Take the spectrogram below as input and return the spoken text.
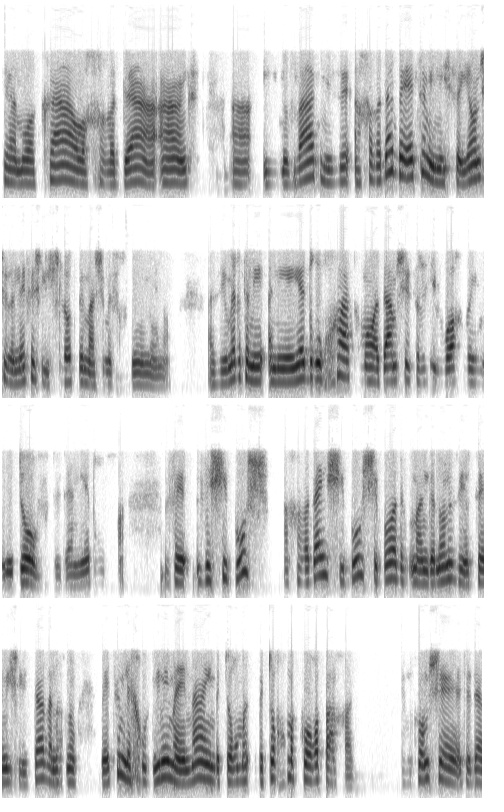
תראה, המועקה או החרדה, האנגסט, היא נובעת מזה, החרדה בעצם היא ניסיון של הנפש לשלוט במה שמפחדים ממנו. אז היא אומרת, אני, אני אהיה דרוכה כמו אדם שצריך לברוח מדוב, אני אהיה דרוכה. וזה שיבוש, החרדה היא שיבוש שבו המנגנון הזה יוצא משליטה, ואנחנו בעצם לכודים עם העיניים בתור, בתוך מקור הפחד. במקום ש... אתה יודע,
